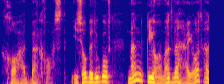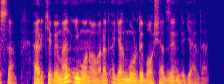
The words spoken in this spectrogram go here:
خواهد برخواست عیسی بدو گفت من قیامت و حیات هستم. هر که به من ایمان آورد اگر مرده باشد زنده گردد.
